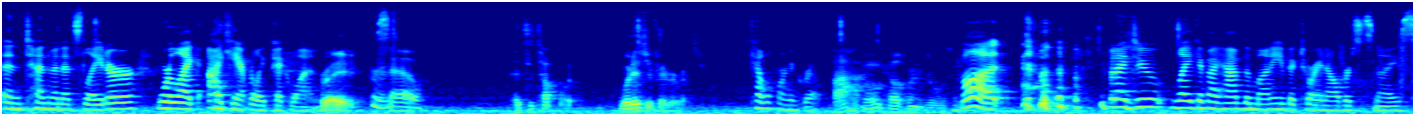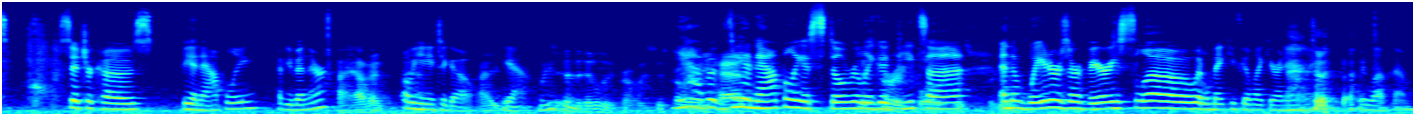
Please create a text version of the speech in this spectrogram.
and ten minutes later, we're like, "I can't really pick one." Right. So, It's a tough one. What is your favorite restaurant? California Grill. Ah. Oh, California Grill is good. but But I do like if I have the money, Victoria and Albert's is nice. Citrico's, Via Napoli. Have you been there? I haven't. Oh, you need to go. I- yeah. Well, he's been to Italy probably. So he's probably Yeah, but had- Via Napoli is still really good pizza, close. It's and the waiters are very slow. It'll make you feel like you're in Italy. we love them.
